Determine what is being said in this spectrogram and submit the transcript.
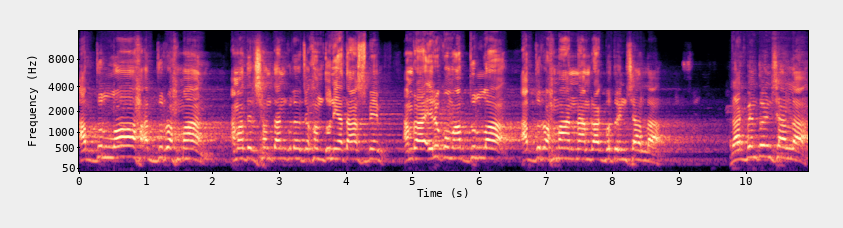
আবদুল্লাহ, আব্দুর রহমান। আমাদের সন্তানগুলো যখন দুনিয়াতে আসবে, আমরা এরকম আবদুল্লাহ, আব্দুর রহমান নাম রাখব তো ইনশাআল্লাহ। রাখবেন তো ইনশাআল্লাহ।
